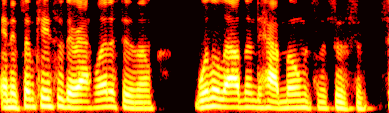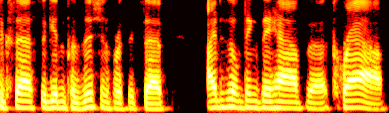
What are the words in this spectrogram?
and in some cases their athleticism will allow them to have moments of su- success to get in position for success. I just don't think they have the craft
